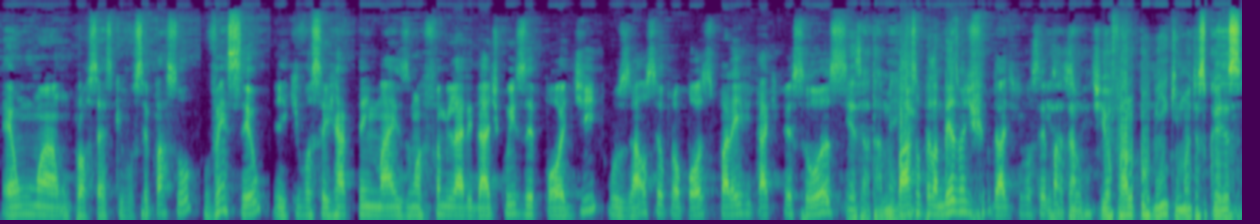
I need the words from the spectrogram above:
É uma, um processo que você passou, venceu e que você já tem mais uma familiaridade com isso. Você pode usar o seu propósito para evitar que pessoas exatamente. passem pela mesma dificuldade que você exatamente. passou. Exatamente. E eu falo por mim que muitas coisas,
